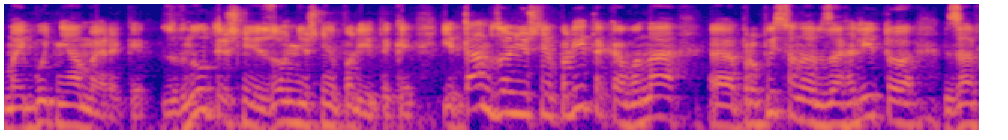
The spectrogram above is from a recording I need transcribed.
майбутнє Америки з внутрішньої і зовнішньої політики. І там зовнішня політика вона е, прописана взагалі-то за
